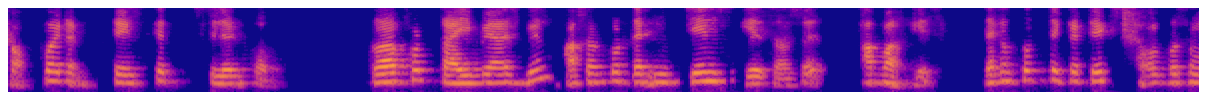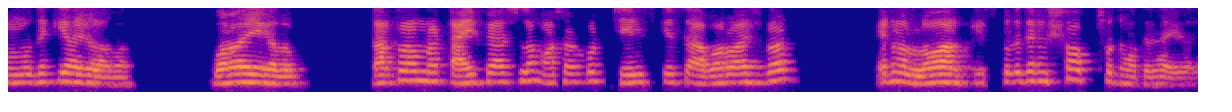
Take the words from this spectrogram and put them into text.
সব কয়টা টেক্সটকে সিলেক্ট করুন। করার পর টাইপে আসবেন, আসার পর দেখেন চেঞ্জ কেস আছে আপার কেস দেখেন প্রত্যেকটা টেক্সট অল্প সময়ের মধ্যে কি হয়ে গেল আবার বড় হয়ে গেল। তারপর আমরা টাইপে আসলাম, আসার পর চেঞ্জ কেসে আবারও আসবার। এখন লোয়ার কেস করে দেখেন সব ছোট হাতের হয়ে গেল।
